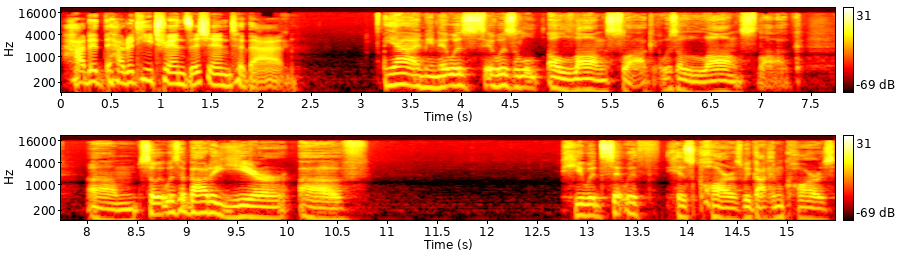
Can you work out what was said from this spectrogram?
how did how did he transition to that? Yeah, I mean, it was it was a, a long slog. It was a long slog. Um, so it was about a year of he would sit with his cars. We got him cars,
